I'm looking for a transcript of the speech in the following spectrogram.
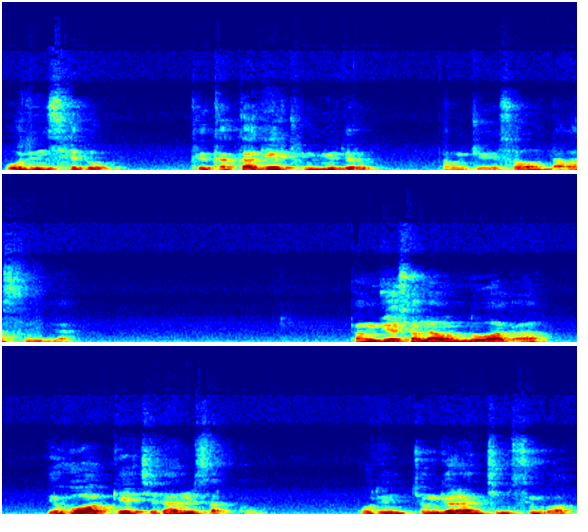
모든 새도 그 각각의 종류대로 방주에서 나왔습니다. 방주에서 나온 노아가 여호와께 제단을 쌓고 모든 정결한 짐승과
